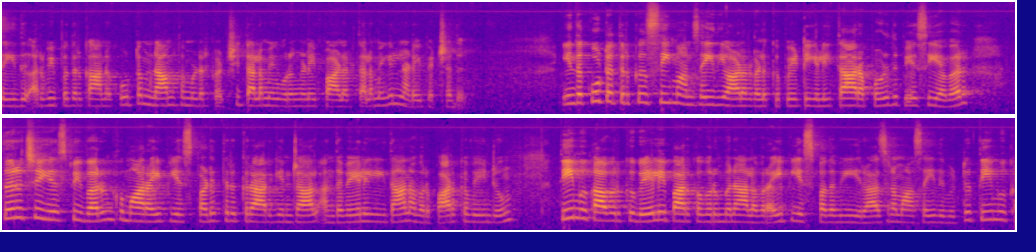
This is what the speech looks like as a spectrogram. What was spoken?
செய்து அறிவிப்பதற்கான கூட்டம் நாம் தமிழர் கட்சி தலைமை ஒருங்கிணைப்பாளர் தலைமையில் நடைபெற்றது. இந்த கூட்டத்திற்கு சீமான் செய்தியாளர்களுக்கு பேட்டியளித்தார். அப்பொழுது பேசிய அவர் திருச்சி எஸ்பி வருண்குமார் ஐபிஎஸ் படித்திருக்கிறார் என்றால் அந்த வேலையை தான் அவர் பார்க்க வேண்டும். திமுகவிற்கு வேலை பார்க்க விரும்பினால் அவர் ஐபிஎஸ் பதவியை ராஜினாமா செய்துவிட்டு திமுக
